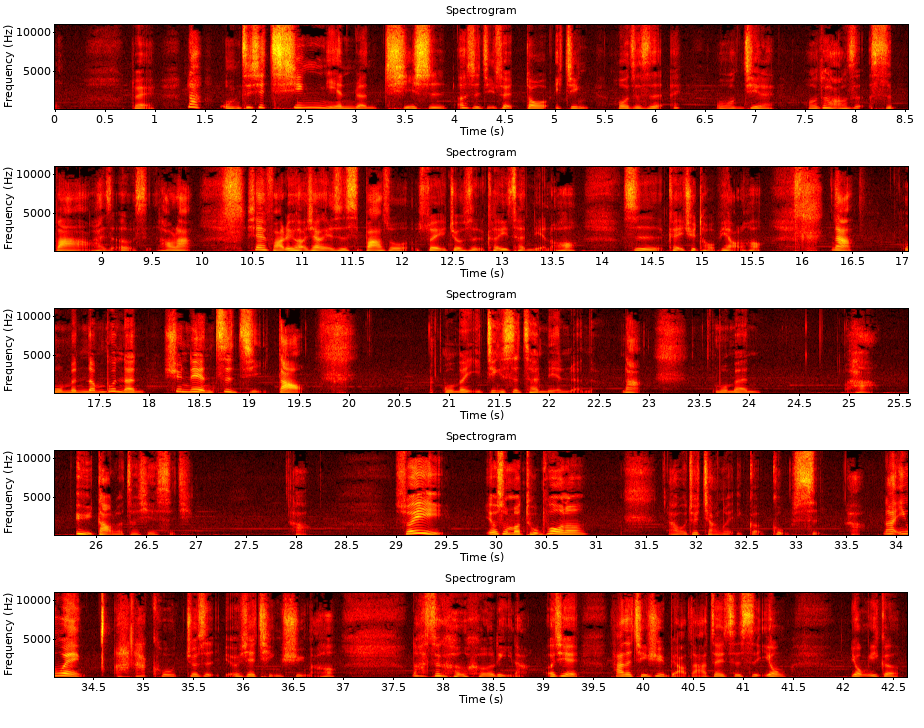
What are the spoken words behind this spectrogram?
对，那我们这些青年人，其实二十几岁都已经，或者是哎。我忘记了，黄豆好像是十八还是二十？好啦，现在法律好像也是十八，说所以就是可以成年了哈，是可以去投票了哈。那我们能不能训练自己到我们已经是成年人了？那我们哈遇到了这些事情，好，所以有什么突破呢？啊，我就讲了一个故事。好，那因为。啊，他哭就是有一些情绪嘛，哈，那这个很合理啦，而且他的情绪表达这次是用用一个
